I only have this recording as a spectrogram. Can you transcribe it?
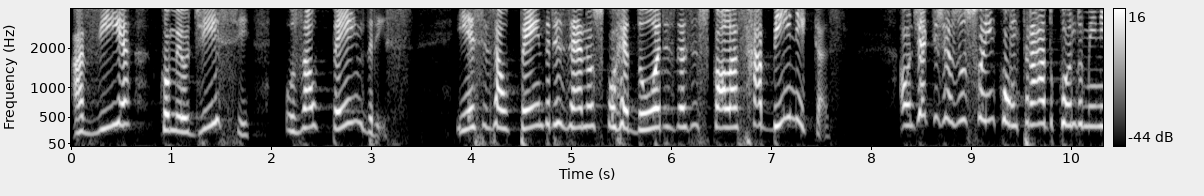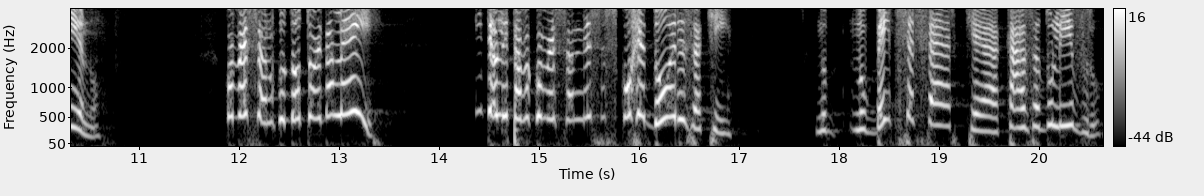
Havia, como eu disse, os alpendres. E esses alpendres eram os corredores das escolas rabínicas. Onde é que Jesus foi encontrado quando menino? Conversando com o doutor da lei. Então ele estava conversando nesses corredores aqui, no, no Beit Sefer, que é a casa do livro.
